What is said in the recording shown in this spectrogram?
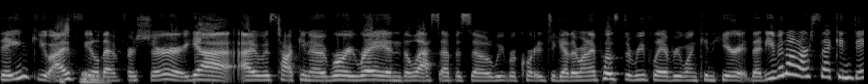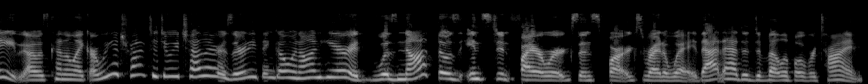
Thank you. I feel that for sure. Yeah. I was talking to Rori Raye in the last episode we recorded together. When I post the replay, everyone can hear it. That even on our second date, I was kind of like, are we attracted to each other? Is there anything going on here? It was not those instant fireworks and sparks right away. That had to develop over time.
